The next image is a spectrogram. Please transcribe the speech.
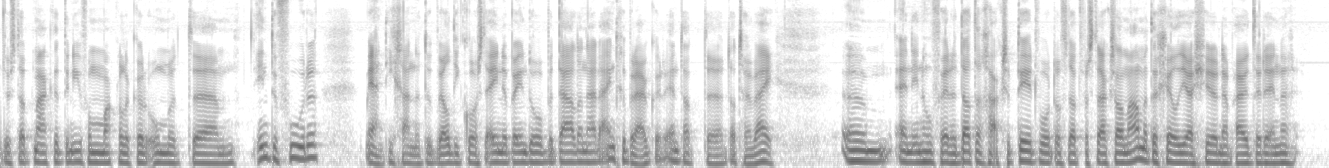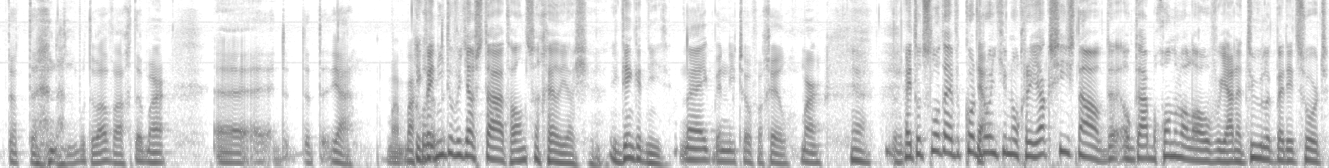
dus dat maakt het in ieder geval makkelijker om het uh, in te voeren. Maar ja, die gaan natuurlijk wel die kosten één op één doorbetalen naar de eindgebruiker. En dat, uh, dat zijn wij. Um, en in hoeverre dat er geaccepteerd wordt, of dat we straks allemaal met een geel jasje naar buiten rennen, dat, uh, dat moeten we afwachten. Maar uh, dat, ja. Maar, maar goed, ik weet niet of het jou staat, Hans, een geel jasje. Ik denk het niet. Nee, ik ben niet zo van geel. Maar, ja. hey, tot slot even kort ja. rondje nog reacties. Nou, de, ook daar begonnen we al over. Ja, natuurlijk bij dit soort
